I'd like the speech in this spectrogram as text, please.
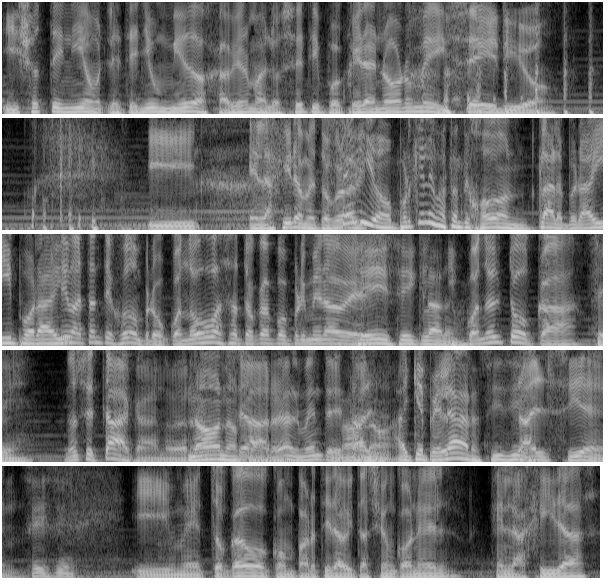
Y yo tenía, le tenía un miedo a Javier Malosetti porque era enorme y serio. Y en la gira me tocó... ¿Serio? Porque él es bastante jodón. Claro, pero ahí por ahí. Es bastante jodón, pero cuando vos vas a tocar por primera vez. Sí, sí, claro. Y cuando él toca, Sí. no se está cagando de No, no. O sea, claro. realmente No, está, no, Hay que pelar, sí, sí. está al 100. Sí, sí. Y me tocó compartir habitación con él en las giras.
